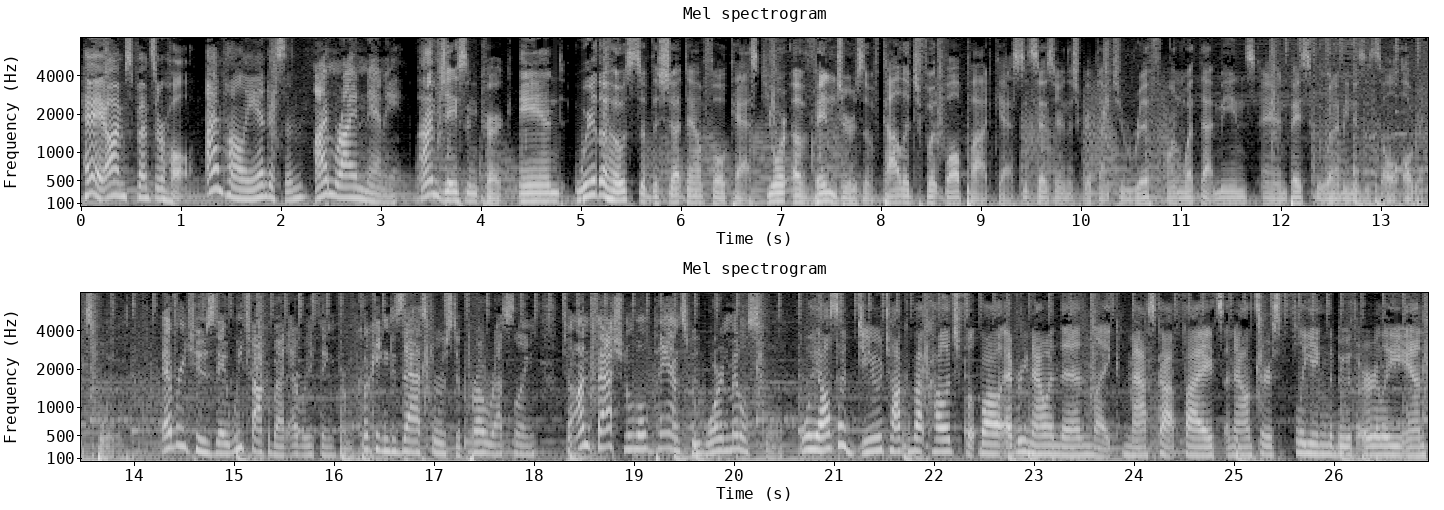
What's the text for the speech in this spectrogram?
Hey, I'm Spencer Hall. I'm Holly Anderson. I'm Ryan Nanni. I'm Jason Kirk, and we're the hosts of the Shutdown Fullcast, your Avengers of College Football podcast. It says here in the script I'm to riff on what that means, and basically what I mean is it's all already spoiled. Every Tuesday, we talk about everything from cooking disasters to pro wrestling to unfashionable pants we wore in middle school. We also do talk about college football every now and then, like mascot fights, announcers fleeing the booth early, and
